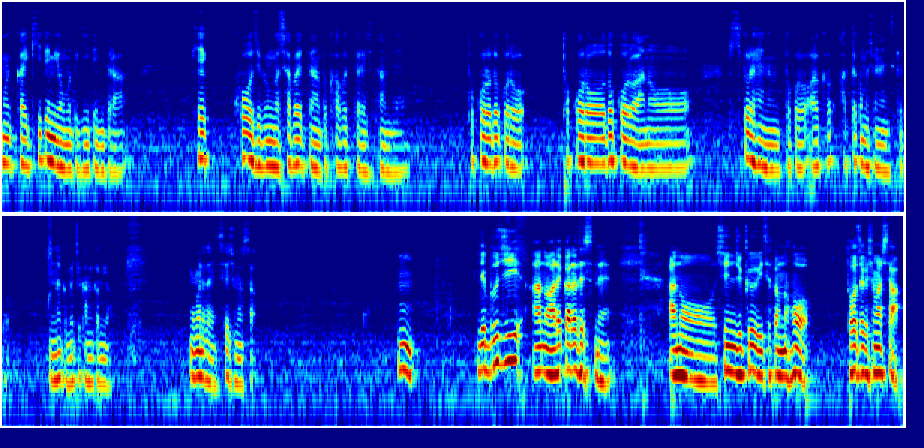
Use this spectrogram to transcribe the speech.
もう一回聞いてみよう思って聞いてみたら結構自分が喋ってたのとかぶったりしてたんでところどころところどころあの聞き取れへんところあるかあったかもしれないんですけどなんかめっちゃカミカミよ。ごめんなさい失礼しました。うん。で無事あのあれからですねあの新宿伊勢丹の方到着しました。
